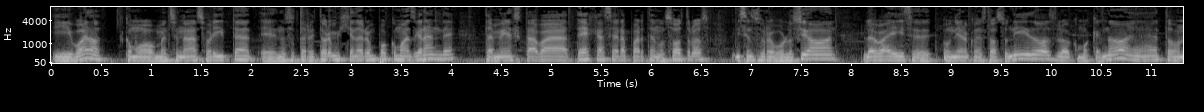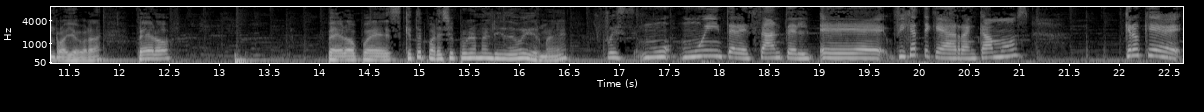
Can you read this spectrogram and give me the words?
Y bueno, como mencionabas ahorita, eh, nuestro territorio mexicano era un poco más grande. También estaba Texas, era parte de nosotros, hicieron su revolución. Luego ahí se unieron con Estados Unidos, luego como que no, eh, todo un rollo, ¿verdad? Pero, pero pues, ¿qué te pareció el programa el día de hoy, Irma? Pues mu- muy, interesante. Eh, fíjate que arrancamos, creo que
